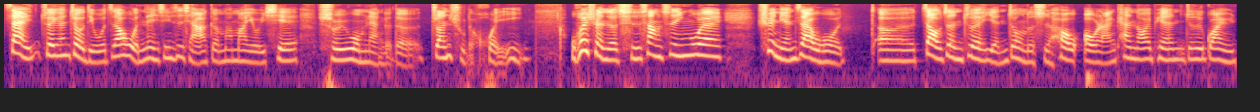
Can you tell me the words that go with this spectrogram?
再追根究底，我知道我内心是想要跟妈妈有一些属于我们两个的专属的回忆。我会选择池上，是因为去年在我。呃，躁症最严重的时候，偶然看到一篇就是关于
